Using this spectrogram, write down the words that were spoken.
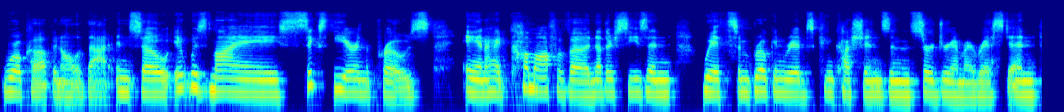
World Cup, and all of that. And so it was my sixth year in the pros. And I had come off of another season with some broken ribs, concussions, and surgery on my wrist. And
